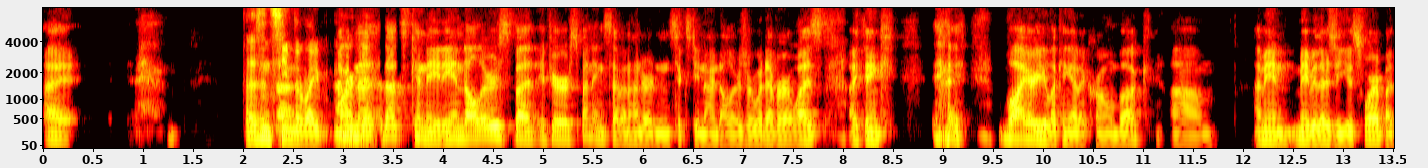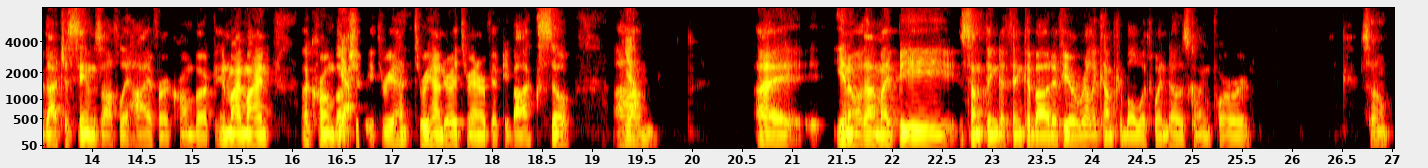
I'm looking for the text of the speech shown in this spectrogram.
I, that doesn't seem uh, the right market. I mean, that, that's Canadian dollars, but if you're spending seven hundred and sixty nine dollars or whatever it was, I think why are you looking at a Chromebook? Um, I mean, maybe there's a use for it, but that just seems awfully high for a Chromebook. In my mind, a Chromebook yeah. should be 300, 350 bucks. So, um, yeah. I, you know, that might be something to think about if you're really comfortable with Windows going forward. So,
